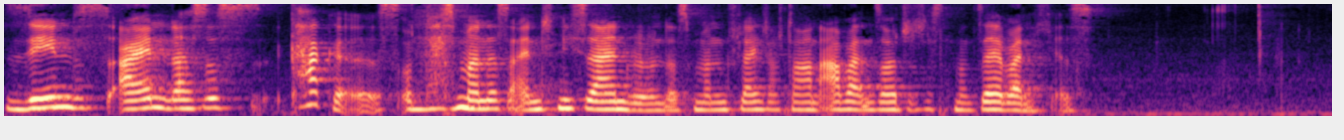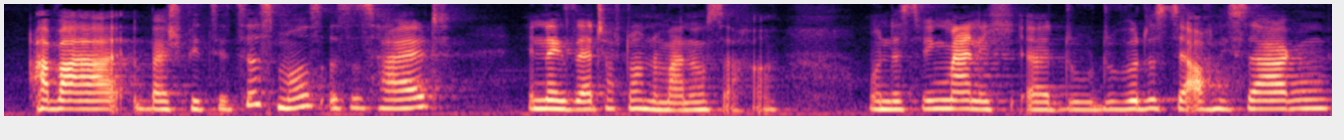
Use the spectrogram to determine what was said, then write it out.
sehen das ein, dass es Kacke ist und dass man das eigentlich nicht sein will und dass man vielleicht auch daran arbeiten sollte, dass man selber nicht ist. Aber bei Spezizismus ist es halt in der Gesellschaft noch eine Meinungssache. Und deswegen meine ich, äh, du, du würdest ja auch nicht sagen,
